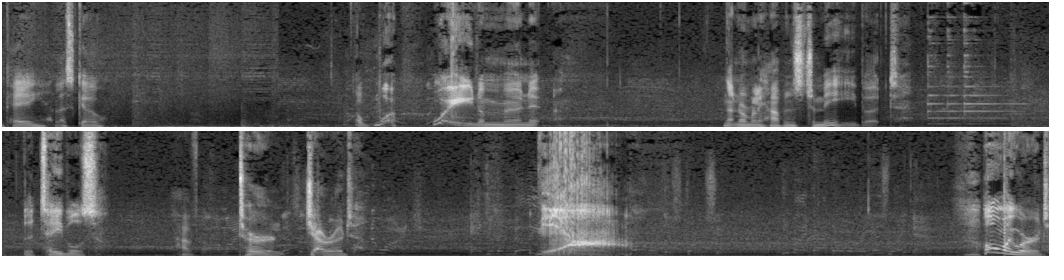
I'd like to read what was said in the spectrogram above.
Okay, let's go. Oh, wha- wait a minute. That normally happens to me, but the tables have turned, Jared. Now. Oh my word!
